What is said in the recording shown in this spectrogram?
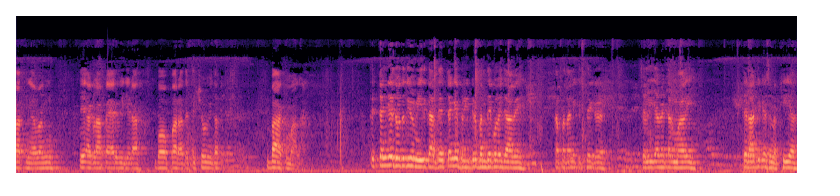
ਹਾਥੀਆਂ ਵਾਂਗੂ। ਤੇ ਅਗਲਾ ਪੈਰ ਵੀ ਜਿਹੜਾ, ਬਹੁਤ ਭਾਰਾ ਤੇ ਪਿੱਛੋਂ ਵੀ ਦਾ ਬਾ ਕਮਾਲ ਆ। ਤੇ ਚੰਗੇ ਦੁੱਧ ਦੀ ਉਮੀਦ ਕਰਦੇ ਚੰਗੇ ਬਰੀਡਰ ਬੰਦੇ ਕੋਲੇ ਜਾਵੇ, ਤਾਂ ਪਤਾ ਨਹੀਂ ਕਿੱਥੇ ਚਲੀ ਜਾਵੇ ਕਰਮ ਵਾਲੀ। ਤੇ ਰੱਜ ਕੇ ਸੁਨੱਖੀ ਆ,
